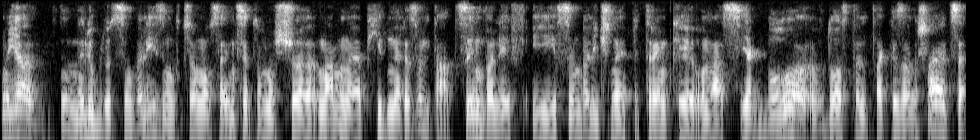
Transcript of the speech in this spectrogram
Ну я не люблю символізм в цьому сенсі, тому що нам необхідний результат символів і символічної підтримки у нас як було вдосталь, так і залишається.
